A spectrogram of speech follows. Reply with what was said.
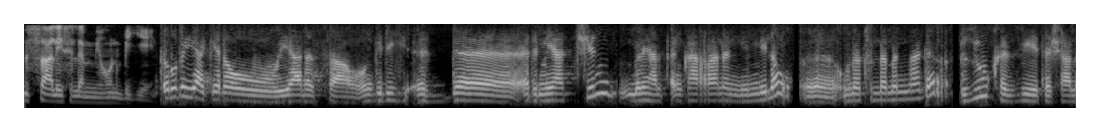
ምሳሌ ስለሚሆን ብዬ ጥሩ ጥያቄ ነው ያነሳው። እንግዲህ እንደ እድሜያችን ምን ያህል ጠንካራ ነን የሚለው እውነቱን ለመናገር ብዙ ከዚህ የተሻለ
